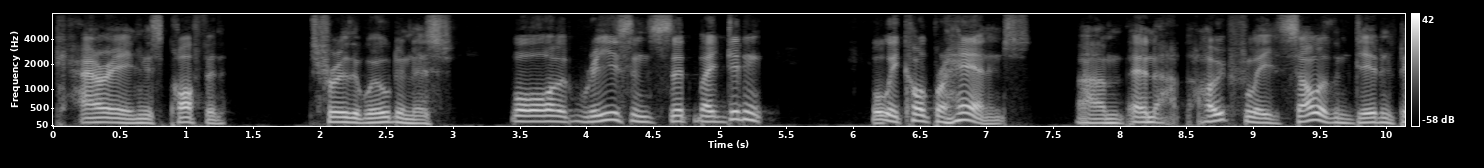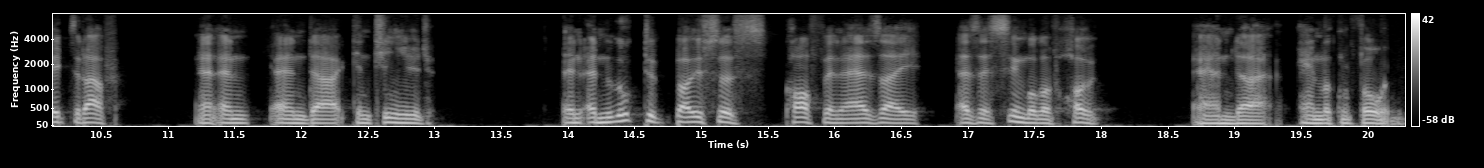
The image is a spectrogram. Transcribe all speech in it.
carrying this coffin through the wilderness for reasons that they didn't fully comprehend. Um, and hopefully some of them did and picked it up and and, and uh, continued and, and looked at Joseph's coffin as a as a symbol of hope and uh, and looking forward.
